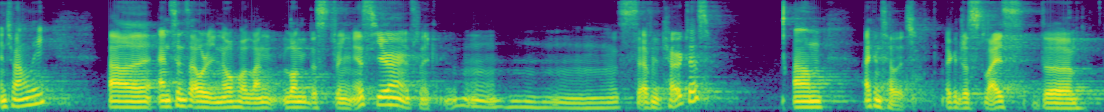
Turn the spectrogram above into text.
internally. Uh, and since I already know how long, long the string is here, it's like mm, mm, seven characters, um, I can tell it. I can just slice the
